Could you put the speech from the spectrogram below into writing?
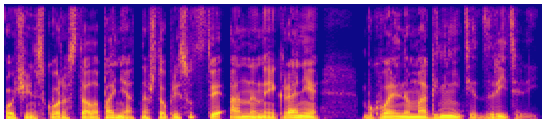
Очень скоро стало понятно, что присутствие Анны на экране буквально магнитит зрителей.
